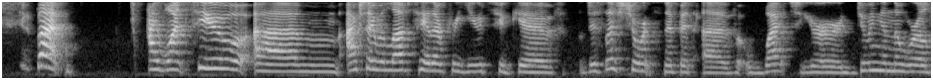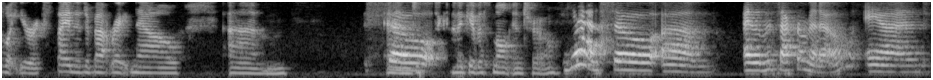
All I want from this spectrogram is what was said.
but I want to um, actually, I would love Taylor for you to give just a short snippet of what you're doing in the world, what you're excited about right now, um, so, and just to kind of give a small intro. Yeah. So um, I live in Sacramento and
